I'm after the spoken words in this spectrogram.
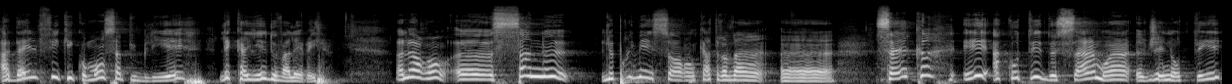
Adelphi qui commence à publier les cahiers de Valérie. Alors, euh, ça ne, le premier sort en 80. 5. Et à côté de ça, moi, j'ai noté,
